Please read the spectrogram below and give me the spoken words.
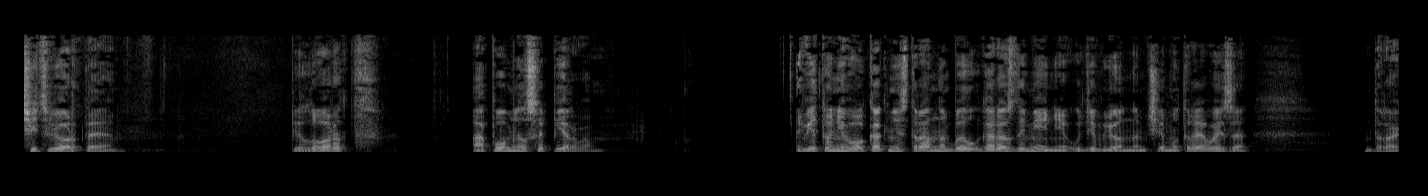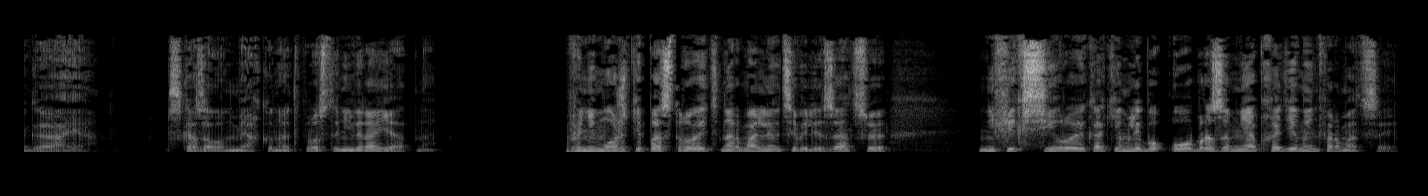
Четвертое. Пилород опомнился первым. Вид у него, как ни странно, был гораздо менее удивленным, чем у Тревайза. «Дорогая», — сказал он мягко, — «но это просто невероятно. Вы не можете построить нормальную цивилизацию, не фиксируя каким-либо образом необходимой информации».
